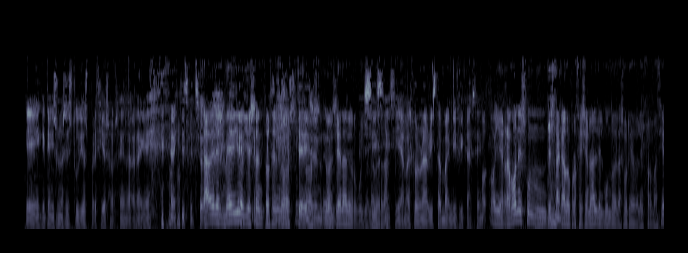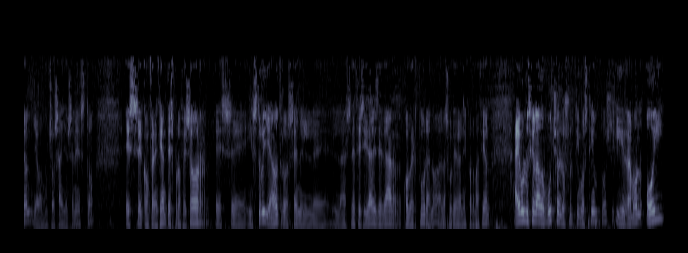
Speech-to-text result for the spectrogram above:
Eh, que tenéis unos estudios preciosos, ¿eh? la verdad que habéis hecho... Sabe del medio y eso entonces nos, llena de orgullo, la verdad. Sí, sí, además con unas vistas magníficas. ¿eh? Oye, Ramón es un destacado profesional del mundo de la seguridad de la información, lleva muchos años en esto, es eh, conferenciante, es profesor, es, instruye a otros en, las necesidades de dar cobertura ¿no? a la seguridad de la información. Ha evolucionado mucho en los últimos tiempos y Ramón hoy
